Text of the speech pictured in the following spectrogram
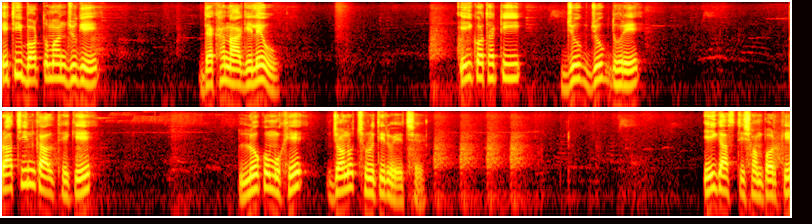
এটি বর্তমান যুগে দেখা না গেলেও এই কথাটি যুগ যুগ ধরে প্রাচীনকাল থেকে লোকমুখে জনশ্রুতি রয়েছে। এই গাছটি সম্পর্কে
